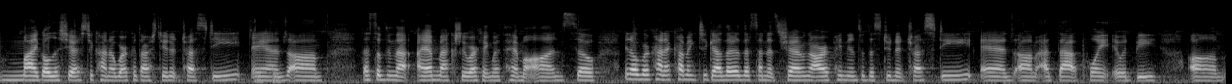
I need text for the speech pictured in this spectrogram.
my goal this year is to kind of work with our student trustee, and um, that's something that I am actually working with him on. So, you know, we're kind of coming together. The Senate's sharing our opinions with the student trustee, and um, at that point, it would be um,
